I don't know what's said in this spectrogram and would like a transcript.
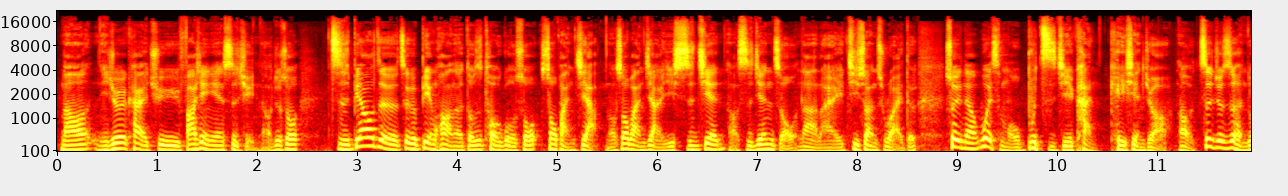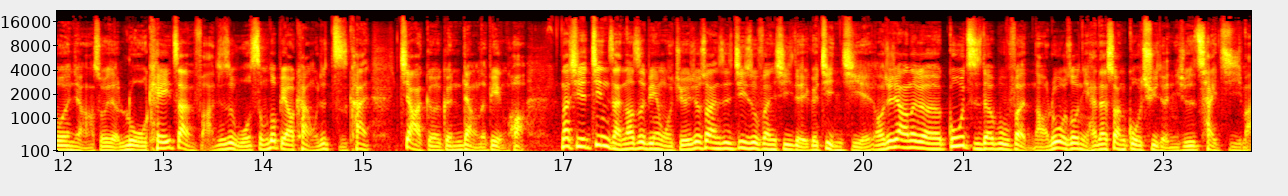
然后你就会开始去发现一件事情，然后就说指标的这个变化呢，都是透过收收盘价，然后收盘价以及时间啊时间轴那来计算出来的。所以呢，为什么我不直接看 K 线就好？哦，这就是很多人讲的所谓的裸 K 战法，就是我什么都不要看，我就只看价格跟量的变化。那其实进展到这边，我觉得就算是技术分析的一个进阶。哦，就像那个估值的部分啊，如果说你还在算过去的，你就是菜鸡嘛；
